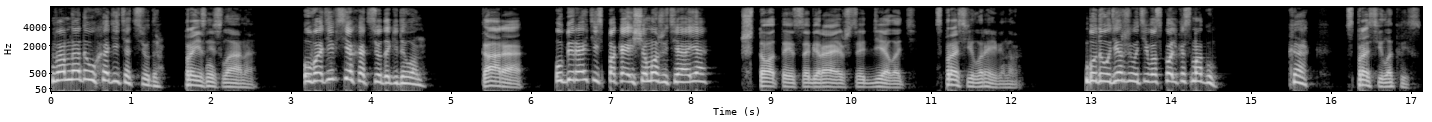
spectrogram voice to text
«Вам надо уходить отсюда», — произнесла она. «Уводи всех отсюда, Гидеон». «Кара!» «Убирайтесь, пока еще можете, а я...» «Что ты собираешься делать?» — спросил Рейвенор. «Буду удерживать его сколько смогу». «Как?» — спросила Кыс.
